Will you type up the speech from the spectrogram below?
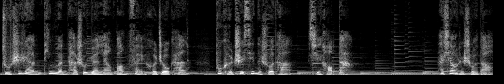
主持人听闻他说原谅绑匪和周刊，不可置信的说他心好大。他笑着说道：“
